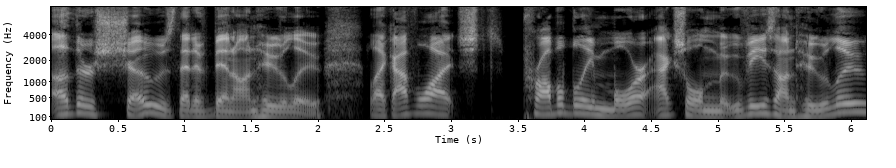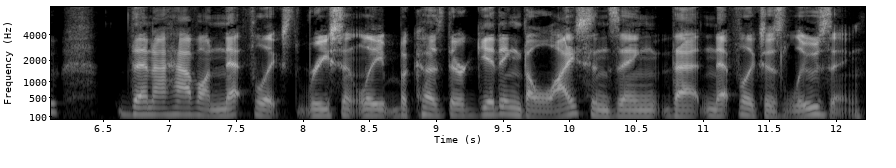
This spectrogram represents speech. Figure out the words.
other shows that have been on Hulu. Like I've watched probably more actual movies on Hulu than I have on Netflix recently because they're getting the licensing that Netflix is losing.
